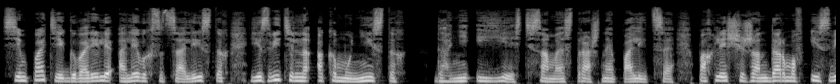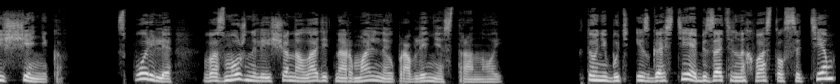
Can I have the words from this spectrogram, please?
симпатии говорили о левых социалистах, язвительно о коммунистах, да они и есть самая страшная полиция, похлеще жандармов и священников. Спорили, возможно ли еще наладить нормальное управление страной. Кто-нибудь из гостей обязательно хвастался тем,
